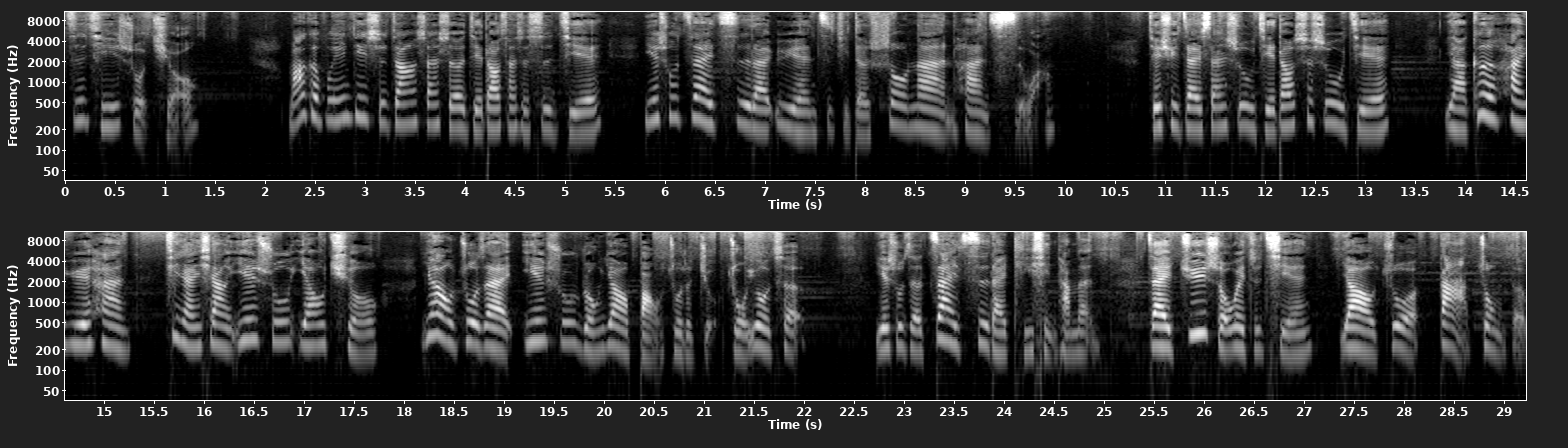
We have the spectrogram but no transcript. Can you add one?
知其所求。马可福音第十章三十二节到三十四节，耶稣再次来预言自己的受难和死亡。接续在三十五节到四十五节，雅各和约翰竟然向耶稣要求。要坐在耶稣荣耀宝座的左左右侧，耶稣则再次来提醒他们，在居首位之前，要做大众的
